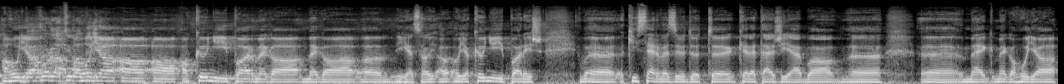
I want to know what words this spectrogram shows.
ahogy a, ahogy a, a, a, könnyűipar, meg a, meg a, a igen, szóval, ahogy a könnyűipar is kiszerveződött Kelet-Ázsiába, meg, meg ahogy a,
